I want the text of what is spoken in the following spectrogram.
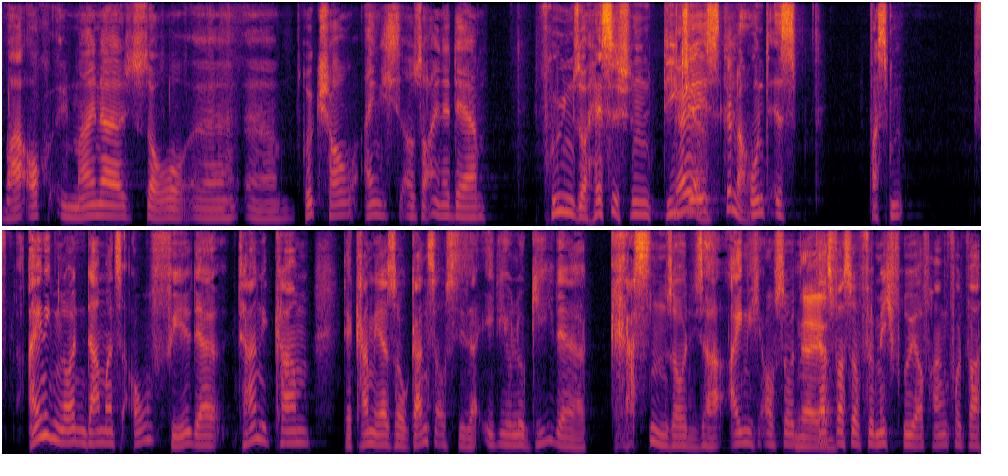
war auch in meiner so äh, äh, Rückschau eigentlich so einer der frühen so hessischen DJs ja, ja, genau. und ist was einigen Leuten damals auffiel, der Tani kam, der kam ja so ganz aus dieser Ideologie der krassen, so dieser eigentlich auch so ja, das, was so für mich früher Frankfurt war,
